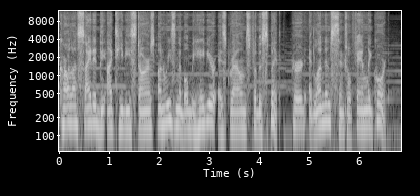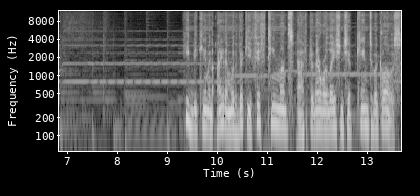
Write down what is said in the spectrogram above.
Carla cited the ITV star's unreasonable behaviour as grounds for the split, heard at London's Central Family Court. He became an item with Vicky 15 months after their relationship came to a close.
